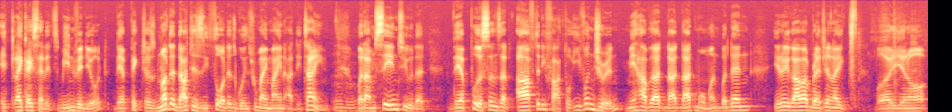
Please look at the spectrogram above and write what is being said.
it like I said, it's being videoed. There are pictures. Not that that is the thought that's going through my mind at the time, mm-hmm. but I'm saying to you that there are persons that after the fact or even during may have that that that moment, but then you know you got a brethren like, boy, you know.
